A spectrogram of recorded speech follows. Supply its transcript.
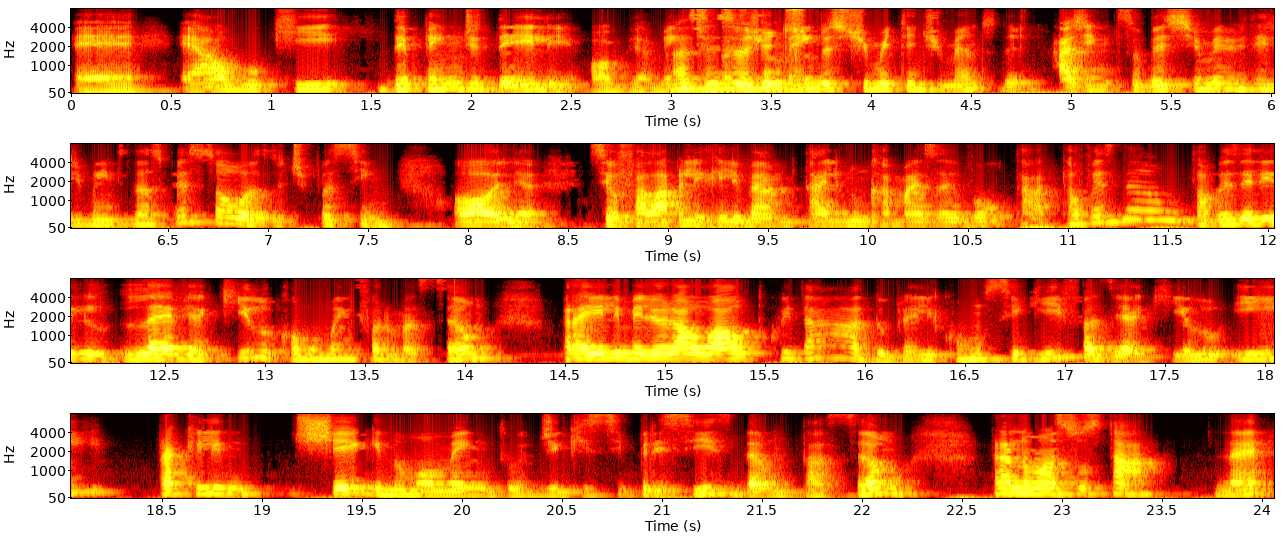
É, é algo que depende dele, obviamente. Às vezes a gente subestima o entendimento dele. A gente subestima o entendimento das pessoas, do tipo assim, olha, se eu falar para ele que ele vai amputar, ele nunca mais vai voltar. Talvez não, talvez ele leve aquilo como uma informação para ele melhorar o autocuidado, para ele conseguir fazer aquilo e para que ele chegue no momento de que se precise da amputação, para não assustar, né?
